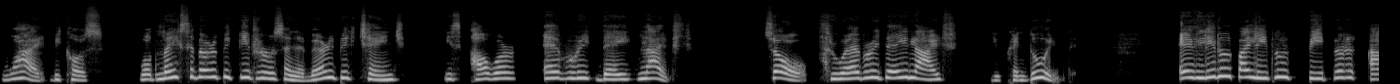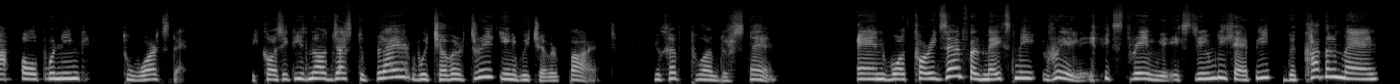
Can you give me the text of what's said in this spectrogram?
Why? Because what makes a very big difference and a very big change is our everyday life. So through everyday life, you can do it. And little by little, people are opening towards that because it is not just to plant whichever tree in whichever part. You have to understand and what, for example, makes me really extremely, extremely happy, the cattlemen,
